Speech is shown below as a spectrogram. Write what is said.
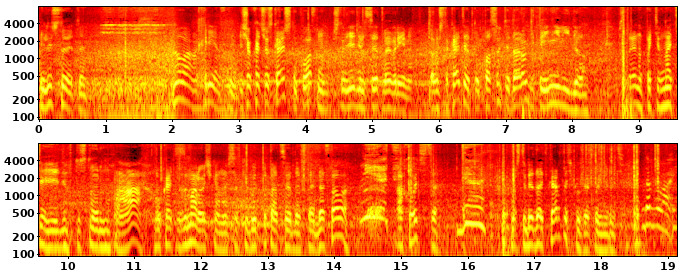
Или что это? Ну ладно, хрен с ним. Еще хочу сказать, что классно, что едем в светлое время. Потому что Катя тут, по сути, дороги-то и не видела. Постоянно по темноте едем в ту сторону. А, у Кати заморочка, она все-таки будет пытаться ее достать. Достала? Нет! А хочется? Да. Может тебе дать карточку какую-нибудь? Давай.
